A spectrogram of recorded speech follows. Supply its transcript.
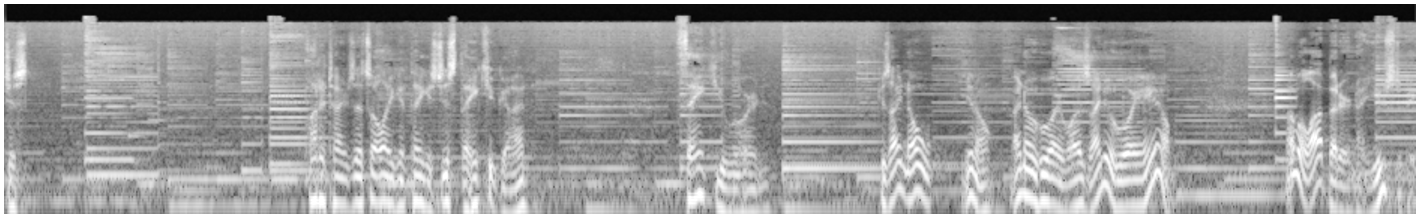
Just a lot of times that's all I can think is just thank you, God. Thank you, Lord. Because I know, you know, I know who I was. I know who I am. I'm a lot better than I used to be.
